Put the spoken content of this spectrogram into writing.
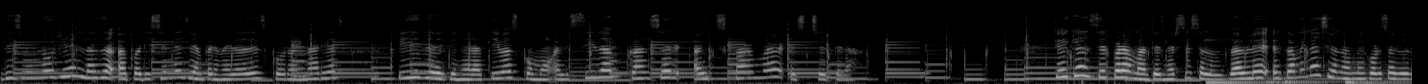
disminuye las apariciones de enfermedades coronarias y degenerativas como el SIDA, cáncer, Alzheimer, etc. ¿Qué hay que hacer para mantenerse saludable? El camino hacia una mejor salud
